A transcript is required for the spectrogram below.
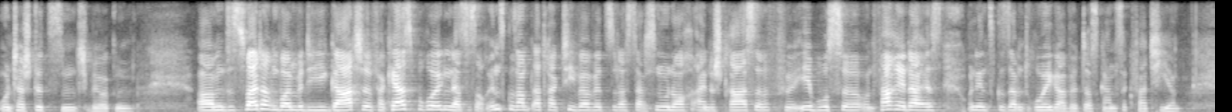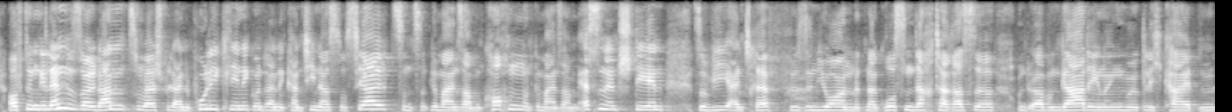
unterstützend wirken. Ähm, des Weiteren wollen wir die Garte verkehrsberuhigen, dass es auch insgesamt attraktiver wird, sodass das nur noch eine Straße für E-Busse und Fahrräder ist und insgesamt ruhiger wird das ganze Quartier. Auf dem Gelände soll dann zum Beispiel eine Poliklinik und eine Cantina Social zum gemeinsamen Kochen und gemeinsamen Essen entstehen, sowie ein Treff für Senioren mit einer großen Dachterrasse und Urban Gardening Möglichkeiten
